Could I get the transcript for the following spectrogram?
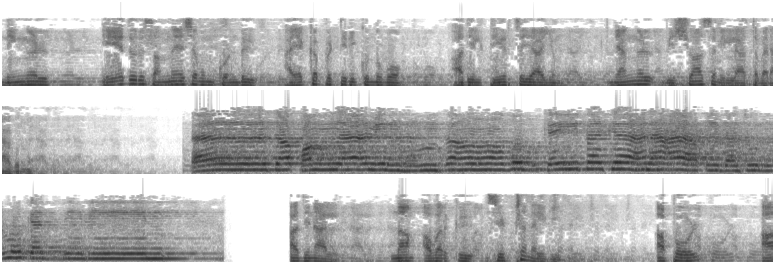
നിങ്ങൾ ഏതൊരു സന്ദേശവും കൊണ്ട് അയക്കപ്പെട്ടിരിക്കുന്നുവോ? അതിൽ തീർച്ചയായും ഞങ്ങൾ വിശ്വാസമില്ലാത്തവരാകുന്നു فانتقمنا منهم فانظر كيف كان عاقبة المكذبين അതിനാൽ നാം അവർക്ക് ശിക്ഷ നൽകി അപ്പോൾ ആ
